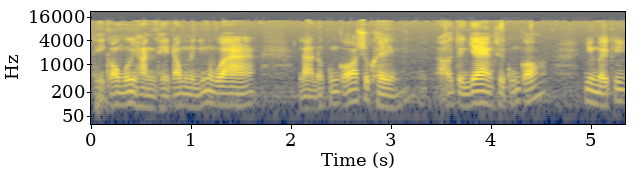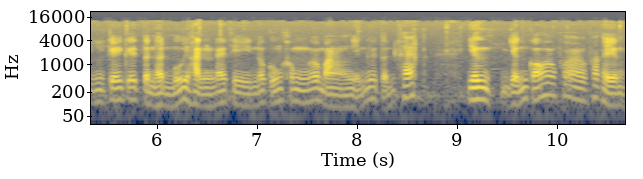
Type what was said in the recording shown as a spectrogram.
thì con mũi hành thì trong những năm qua là nó cũng có xuất hiện, ở Tiền Giang thì cũng có, nhưng mà cái cái cái tình hình mũi hành thì nó cũng không có bằng những cái tỉnh khác, nhưng vẫn có phát hiện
